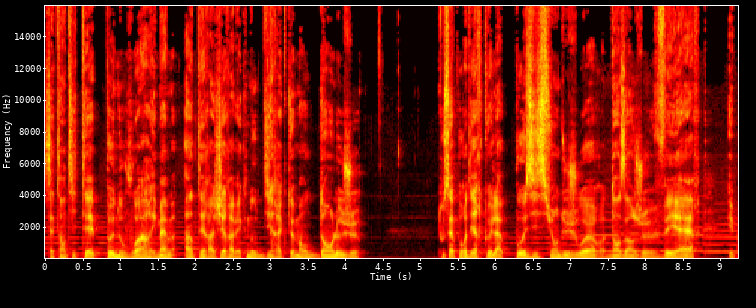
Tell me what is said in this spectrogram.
Cette entité peut nous voir et même interagir avec nous directement dans le jeu. Tout ça pour dire que la position du joueur dans un jeu VR est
